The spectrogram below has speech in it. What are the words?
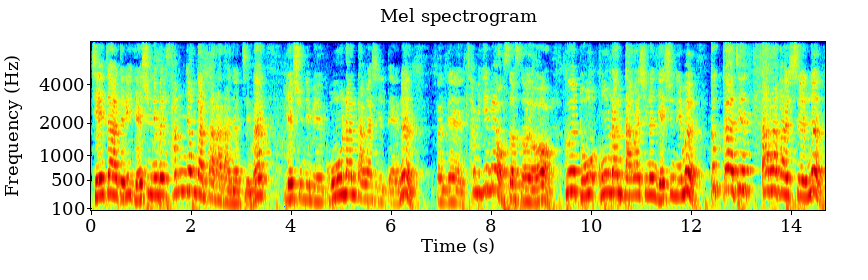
제자들이 예수님을 3년간 따라다녔지만 예수님이 고난 당하실 때는 근데 참 힘이 없었어요. 그 도, 고난 당하시는 예수님을 끝까지 따라갈 수 있는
